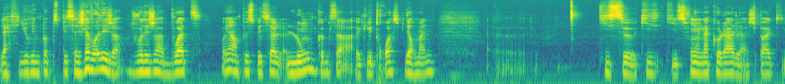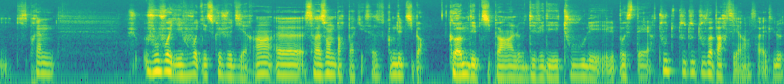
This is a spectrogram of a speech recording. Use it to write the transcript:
la figurine pop spéciale, je la vois déjà. Je vois déjà la boîte, vous voyez, un peu spéciale, longue comme ça, avec les trois Spider-Man euh, qui, se, qui, se font une accolade, je sais pas, qui, se prennent. Vous voyez, vous voyez ce que je veux dire. Hein. Euh, ça va se vendre par paquet, ça, comme des petits pains. Comme des petits pains, le DVD, tout, les, posters, tout, tout, tout, tout va partir. Hein. Ça va être le.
